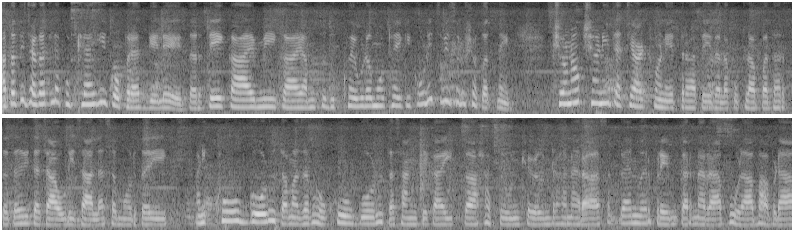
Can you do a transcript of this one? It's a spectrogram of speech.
आता ते जगातल्या कुठल्याही कोपऱ्यात गेले तर ते काय मी काय आमचं दुःख एवढं मोठं आहे की कोणीच विसरू शकत नाही. क्षणोक्षणी त्याची आठवण येत राहते त्याला कुठला पदार्थ तरी त्याच्या आवडीचा आला समोर तरी. आणि खूप गोड होता माझा भाऊ खूप गोड होता. सांगते का इतका हसून खेळून राहणारा सगळ्यांवर प्रेम करणारा भोळा भाबडा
